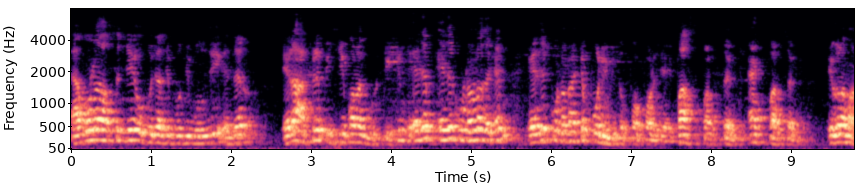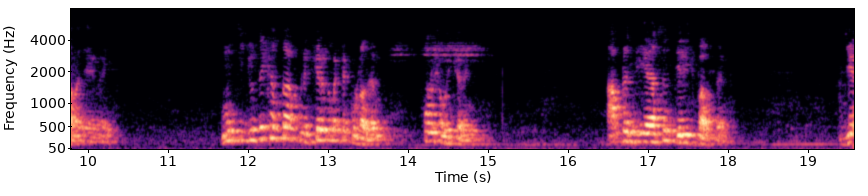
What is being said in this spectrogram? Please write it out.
এমন আছে যে, উপজাতি প্রতিবন্ধী এদের, এরা আসলে পিছিয়ে পড়া গোষ্ঠী। কিন্তু এদের এদের কোটাটা দেখেন, এদের কোটাটা একটা পরিমিত পর্যায়ে, পাঁচ পার্সেন্ট এক পার্সেন্ট এগুলো মানা যায় ভাই মুক্তিযুদ্ধের ক্ষেত্রে আপনি সেরকম একটা কোটা দেন, কোনো সমস্যা নেই। আপনি দিয়ে আছেন তিরিশ পার্সেন্ট যে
